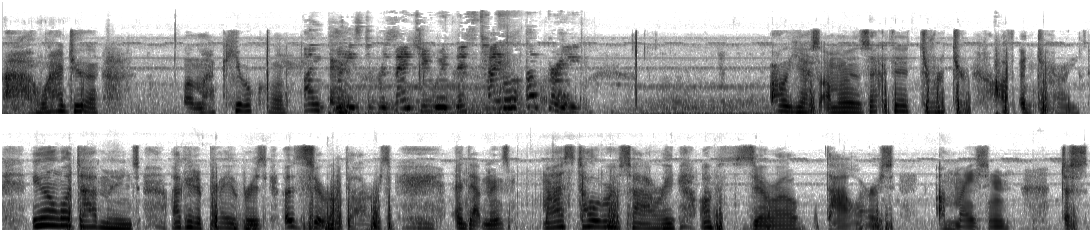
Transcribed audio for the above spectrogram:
Uh, what I do on my cubicle I'm pleased to present you with this title upgrade. Oh yes, I'm an executive director of interns. You know what that means? I get a pay raise of zero dollars. And that means my total salary of zero dollars. Amazing. Just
